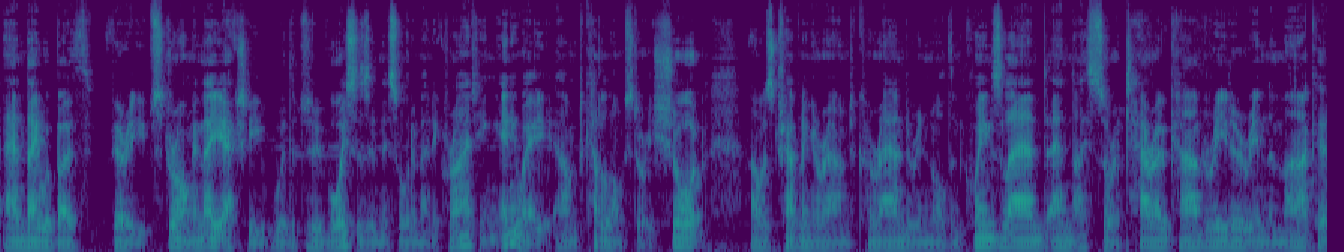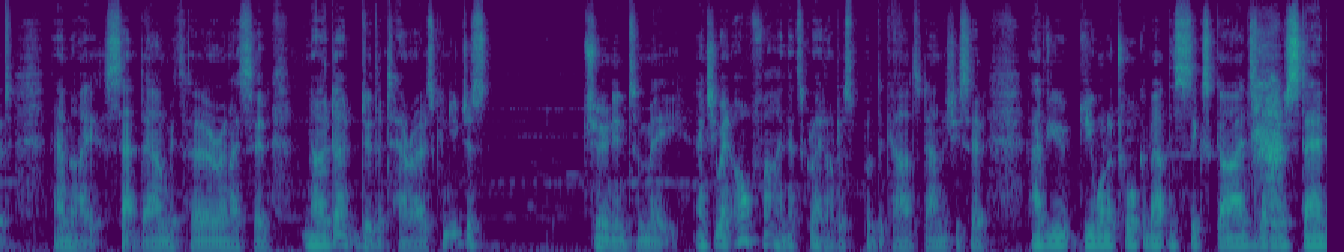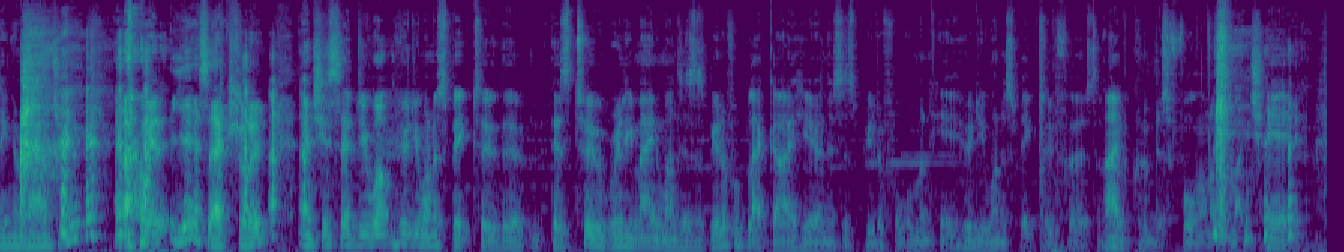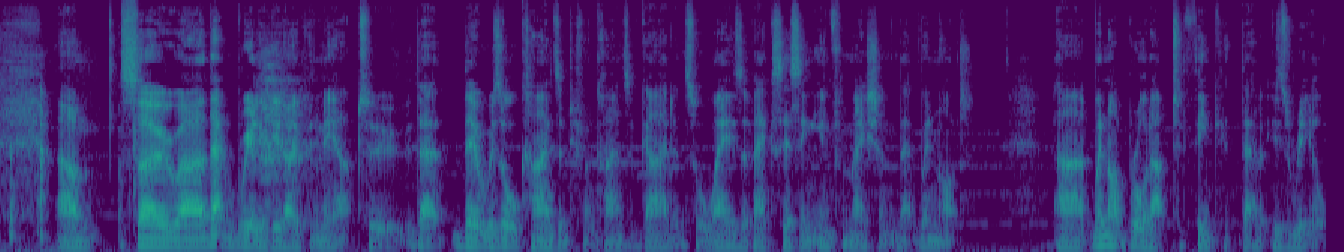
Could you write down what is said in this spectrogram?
and they were both very strong, and they actually were the two voices in this automatic writing. Anyway, um, to cut a long story short. I was travelling around Kuranda in northern Queensland and I saw a tarot card reader in the market and I sat down with her and I said, No, don't do the tarots. Can you just tune into me? And she went, Oh, fine, that's great. I'll just put the cards down. And she said, Have you, do you want to talk about the six guides that are standing around you? And I went, Yes, actually. And she said, Do you want, who do you want to speak to? The, there's two really main ones. There's this beautiful black guy here and there's this beautiful woman here. Who do you want to speak to first? And I could have just fallen off my chair. Um, so uh, that really did open me up to that there was all kinds of different kinds of guidance or ways of accessing information that we're not uh, we're not brought up to think that is real.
